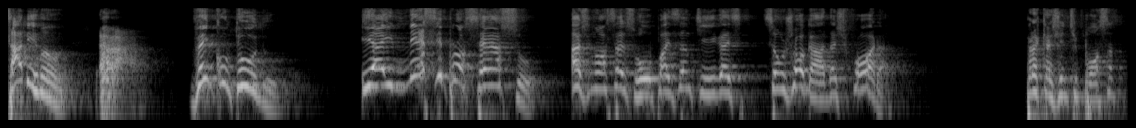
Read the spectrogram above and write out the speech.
Sabe, irmão? Vem com tudo. E aí, nesse processo, as nossas roupas antigas são jogadas fora, para que a gente possa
